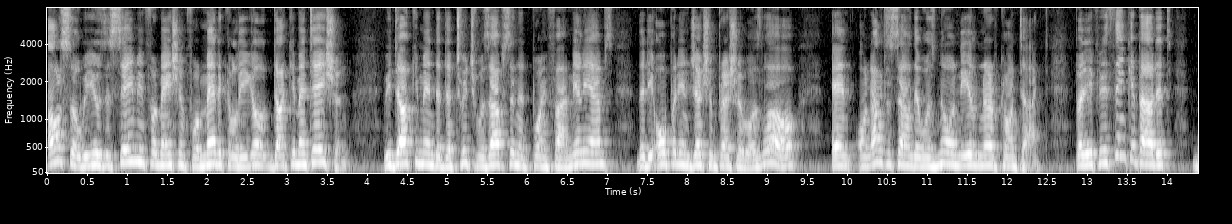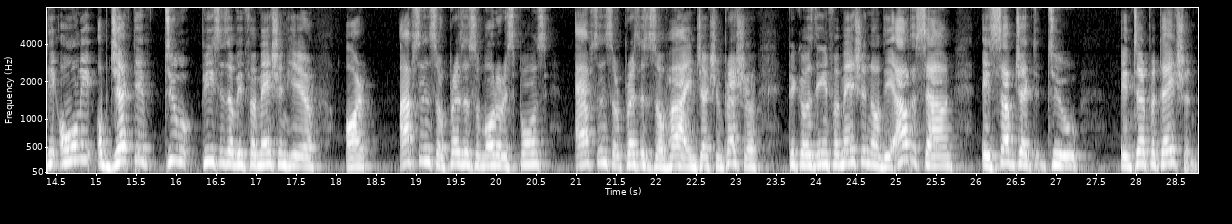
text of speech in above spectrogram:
Also, we use the same information for medical legal documentation. We document that the twitch was absent at 0.5 milliamps, that the open injection pressure was low, and on ultrasound there was no needle nerve contact. But if you think about it, the only objective two pieces of information here are absence or presence of motor response, absence or presence of high injection pressure, because the information on the ultrasound is subject to interpretation.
